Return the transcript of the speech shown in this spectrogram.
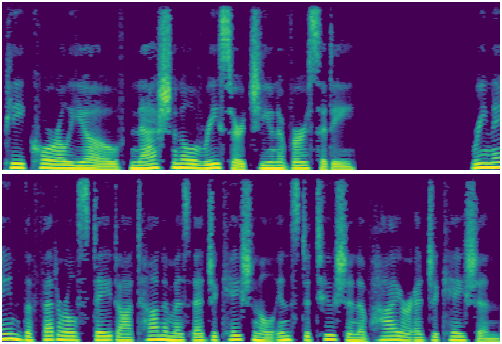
P. Korolyov National Research University renamed the Federal State Autonomous Educational Institution of Higher Education.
